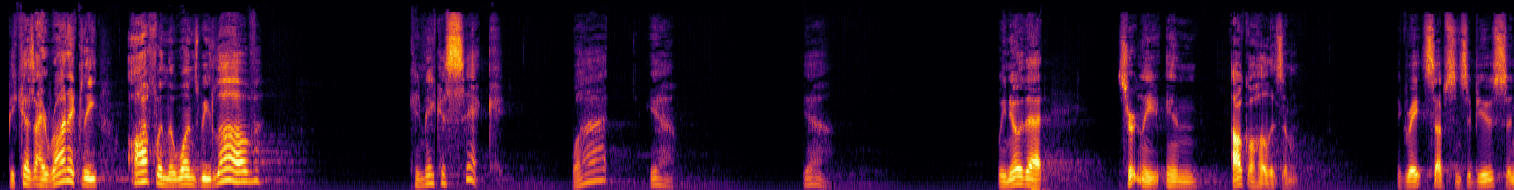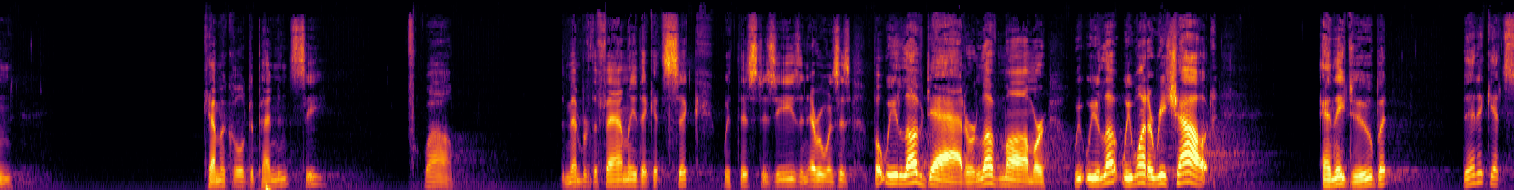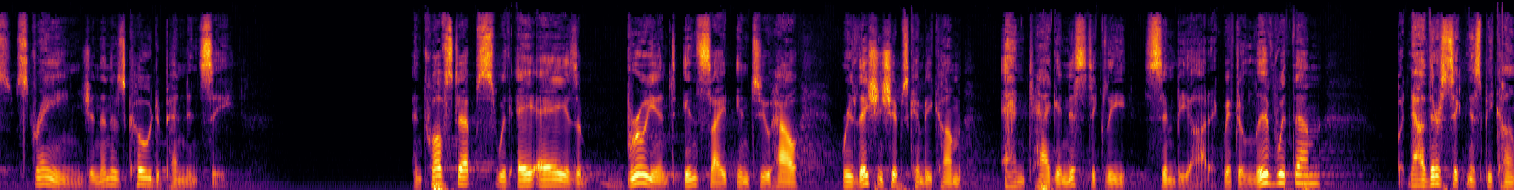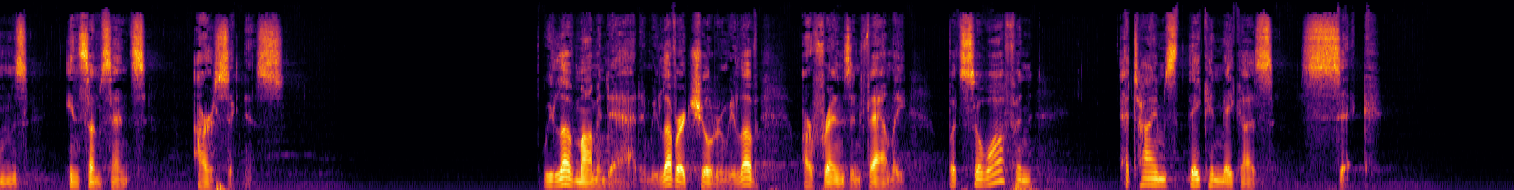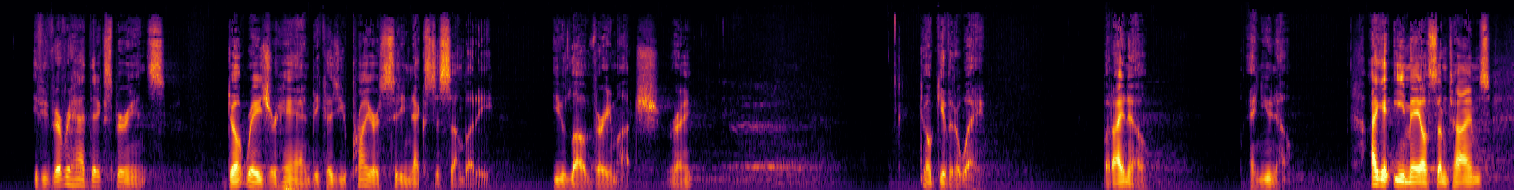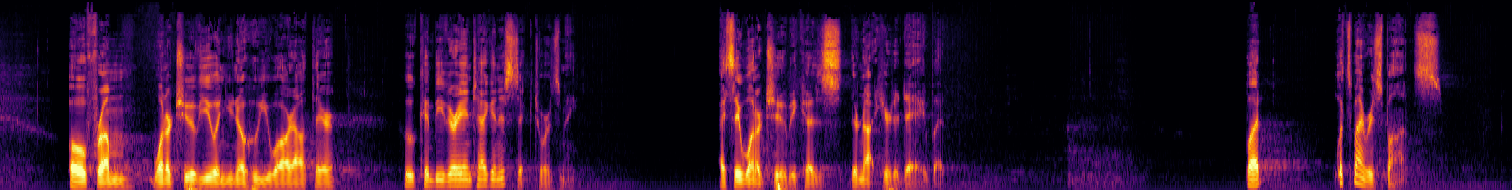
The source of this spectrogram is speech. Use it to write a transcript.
Because ironically, often the ones we love can make us sick. What? Yeah. Yeah. We know that certainly in alcoholism, the great substance abuse and chemical dependency. Wow. The member of the family that gets sick with this disease, and everyone says, But we love dad or love mom, or we, we, love, we want to reach out. And they do, but then it gets strange, and then there's codependency. And 12 Steps with AA is a brilliant insight into how relationships can become antagonistically symbiotic. We have to live with them, but now their sickness becomes, in some sense, our sickness. We love mom and dad, and we love our children, we love our friends and family, but so often, at times, they can make us sick. If you've ever had that experience, don't raise your hand because you probably are sitting next to somebody you love very much, right? Don't give it away. But I know, and you know. I get emails sometimes, oh, from one or two of you, and you know who you are out there, who can be very antagonistic towards me. I say one or two because they're not here today, but. But what's my response?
